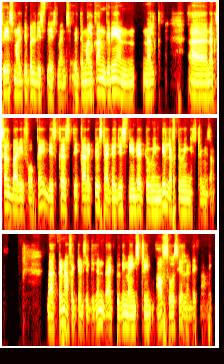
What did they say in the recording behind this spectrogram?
face multiple displacements with Malkangiri and நல்க் uh, Naxal Bari Fokai discussed the corrective strategies needed to win the left wing extremism. Doctrine affected citizen back to the mainstream of social and economic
